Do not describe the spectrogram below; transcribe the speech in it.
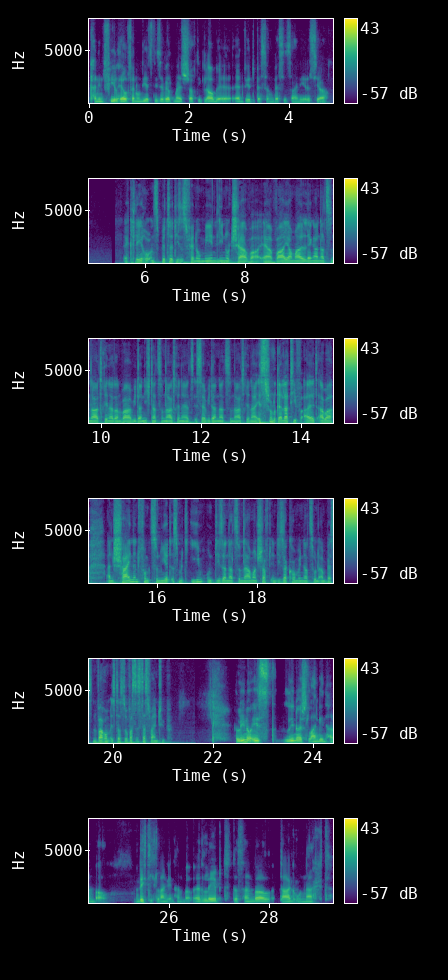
kann ihm viel helfen. Und jetzt diese Weltmeisterschaft, ich glaube, er wird besser und besser sein jedes Jahr. Erkläre uns bitte dieses Phänomen Lino Cerva. Er war ja mal länger Nationaltrainer, dann war er wieder nicht Nationaltrainer, jetzt ist er wieder Nationaltrainer. Er ist schon relativ alt, aber anscheinend funktioniert es mit ihm und dieser Nationalmannschaft in dieser Kombination am besten. Warum ist das so? Was ist das für ein Typ? Lino ist, Lino ist lange in Handball. Richtig lange in Handball. Er lebt das Handball Tag und Nacht.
